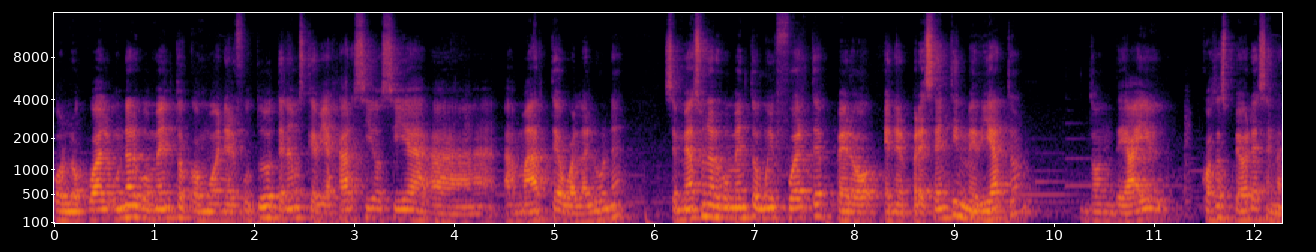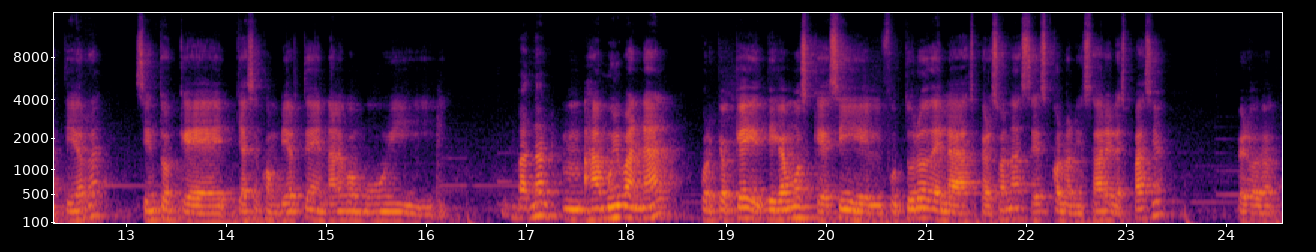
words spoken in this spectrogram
por lo cual un argumento como en el futuro tenemos que viajar sí o sí a, a, a, Marte o a la Luna, se me hace un argumento muy fuerte, pero en el presente inmediato, donde hay cosas peores en la Tierra, siento que ya se convierte en algo muy... Banal. Ajá, muy banal, porque, ok, digamos que sí, el futuro de las personas es colonizar el espacio, pero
